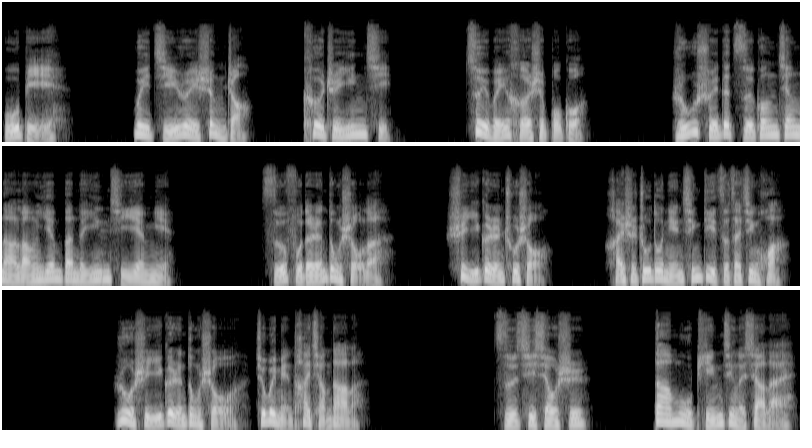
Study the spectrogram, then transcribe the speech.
无比，为极锐圣兆，克制阴气，最为合适不过。如水的紫光将那狼烟般的阴气湮灭。紫府的人动手了，是一个人出手，还是诸多年轻弟子在进化？若是一个人动手，就未免太强大了。紫气消失，大幕平静了下来。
